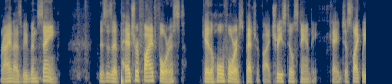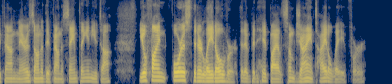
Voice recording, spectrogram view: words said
right? As we've been saying. This is a petrified forest. Okay, the whole forest petrified, trees still standing. Okay, just like we found in Arizona, they found the same thing in Utah. You'll find forests that are laid over that have been hit by some giant tidal wave for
